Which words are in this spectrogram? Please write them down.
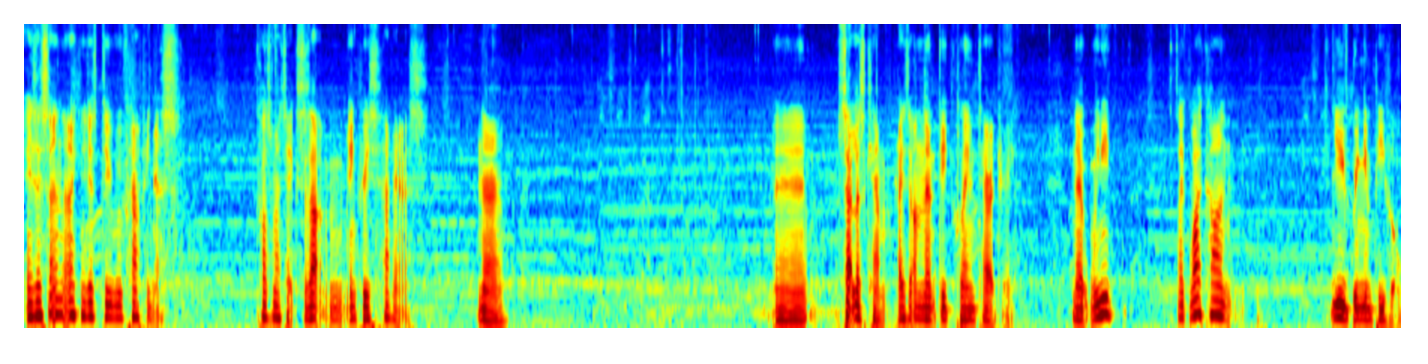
Is there something that I can just do with happiness? Cosmetics, does that increase happiness? No. Uh, settlers camp, place it on empty claimed territory. No, we need... Like, why can't you bring in people?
